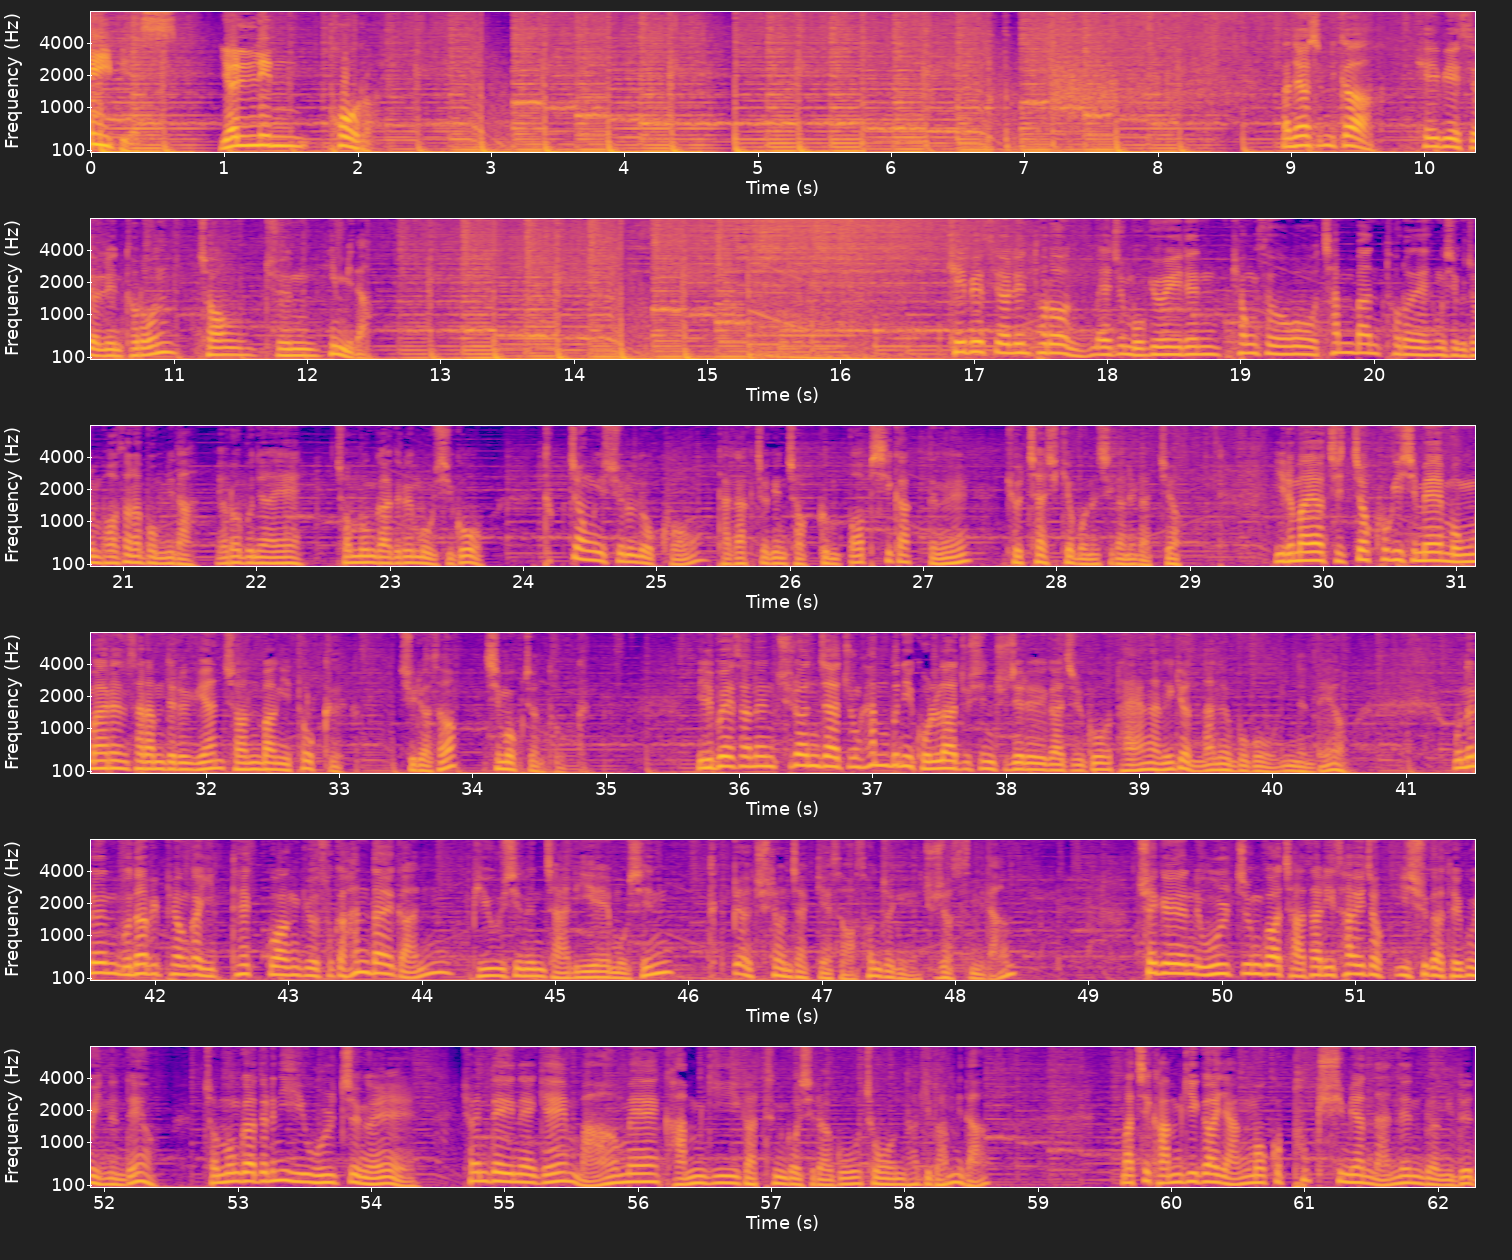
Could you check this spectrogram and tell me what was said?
KBS 열린 토론 안녕하십니까. KBS 열린 토론 정준희입니다. KBS 열린 토론 매주 목요일은 평소 찬반 토론의 형식을 좀 벗어나 봅니다. 여러 분야의 전문가들을 모시고 특정 이슈를 놓고 다각적인 접근법, 시각 등을 교차시켜보는 시간을 갖죠. 이름하여 지적 호기심에 목마른 사람들을 위한 전방위 토크, 줄여서 지목전 토크. 일부에서는 출연자 중 한 분이 골라주신 주제를 가지고 다양한 의견 나눠보고 있는데요. 오늘은 문화비평가 이태광 교수가 한 달간 비우시는 자리에 모신 특별 출연자께서 선정해 주셨습니다. 최근 우울증과 자살이 사회적 이슈가 되고 있는데요. 전문가들은 이 우울증을 현대인에게 마음의 감기 같은 것이라고 조언하기도 합니다. 마치 감기가 약 먹고 푹 쉬면 낫는 병이듯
